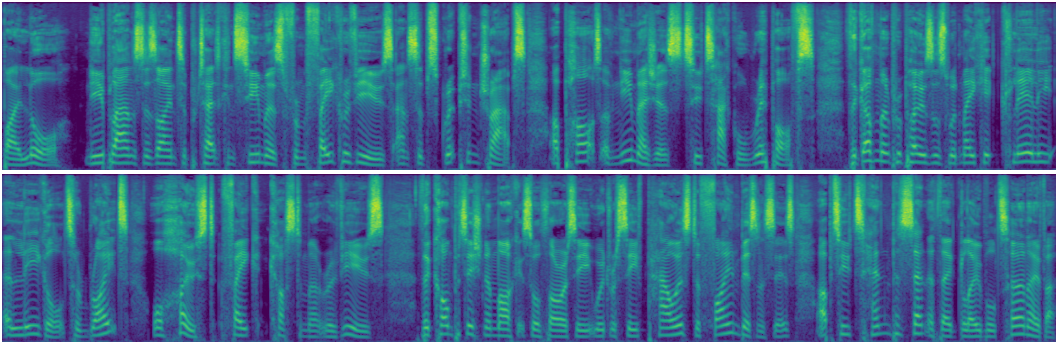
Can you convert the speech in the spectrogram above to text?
by law. New plans designed to protect consumers from fake reviews and subscription traps are part of new measures to tackle rip-offs. The government proposals would make it clearly illegal to write or host fake customer reviews. The Competition and Markets Authority would receive powers to fine businesses up to 10% of their global turnover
